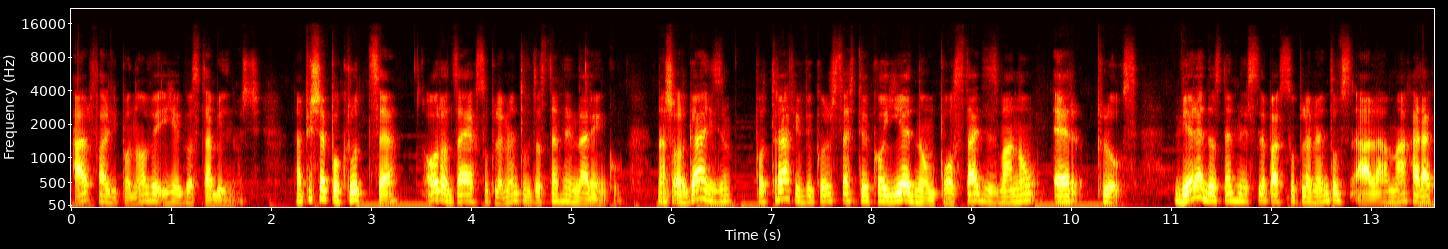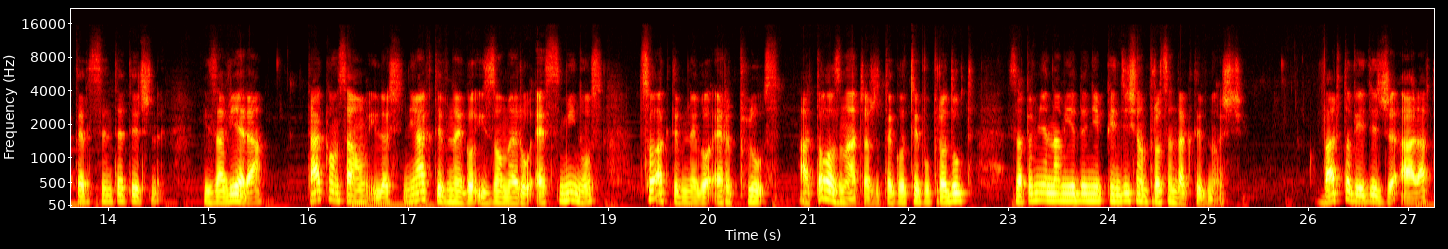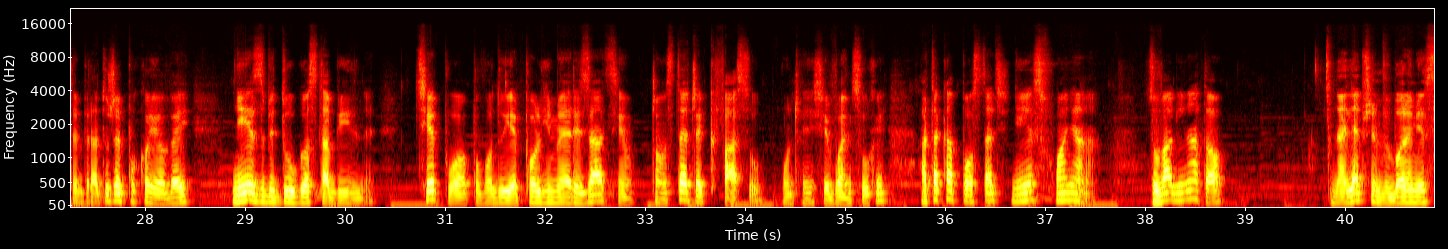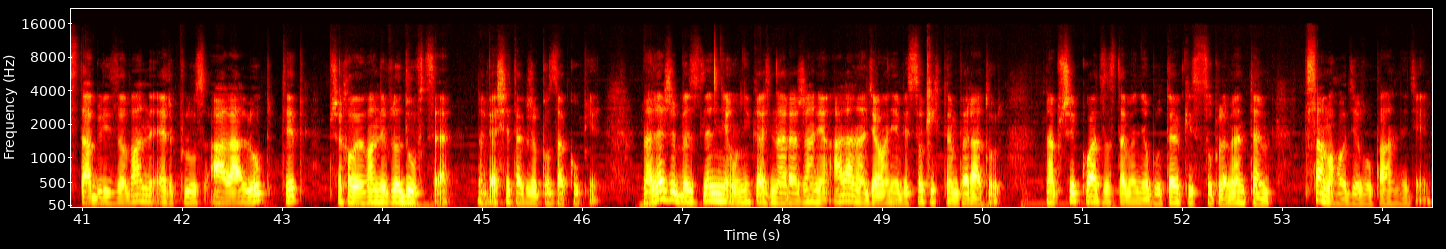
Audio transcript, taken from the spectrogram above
alfa-liponowy i jego stabilność. Napiszę pokrótce o rodzajach suplementów dostępnych na rynku. Nasz organizm potrafi wykorzystać tylko jedną postać zwaną R. Wiele dostępnych w sklepach suplementów z ALA ma charakter syntetyczny i zawiera taką samą ilość nieaktywnego izomeru S- co aktywnego R, a to oznacza, że tego typu produkt zapewnia nam jedynie 50% aktywności. Warto wiedzieć, że ALA w temperaturze pokojowej nie jest zbyt długo stabilny. Ciepło powoduje polimeryzację cząsteczek kwasu, łączenie się w łańcuchy, a taka postać nie jest wchłaniana. Z uwagi na to, najlepszym wyborem jest stabilizowany R ALA lub typ przechowywany w lodówce, nawiasie także po zakupie. Należy bezwzględnie unikać narażania ALA na działanie wysokich temperatur, na przykład zostawienia butelki z suplementem w samochodzie w upalny dzień.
